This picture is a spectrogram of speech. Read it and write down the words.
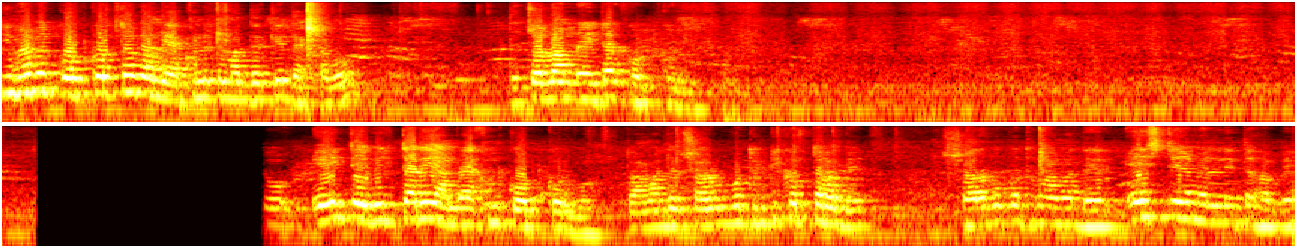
কীভাবে কোড করতে হবে আমি এখনই তোমাদেরকে দেখাবো। তো চলো আমরা এটার কোড করি। তো এই টেবিলটারই আমরা এখন কোড করব। তো আমাদের সর্বপ্রথম কি করতে হবে? সর্বপ্রথম আমাদের HTML নিতে হবে।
